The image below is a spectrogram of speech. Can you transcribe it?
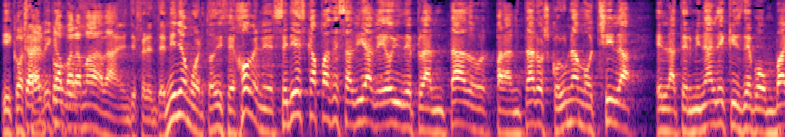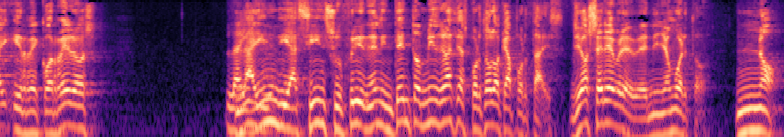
Y Costa Rica para Málaga, indiferente. Niño muerto dice, jóvenes, ¿seríais capaces a día de hoy de plantados, plantaros con una mochila en la terminal X de Bombay y recorreros la, India. sin sufrir en el intento? Mil gracias por todo lo que aportáis. Yo seré breve, niño muerto. No.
